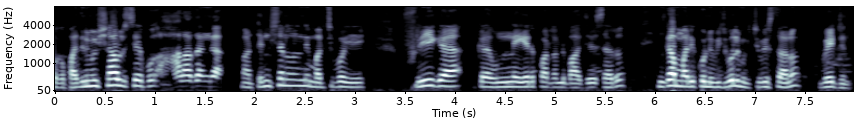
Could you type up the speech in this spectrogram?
ఒక పది నిమిషాల సేపు ఆహ్లాదంగా మన టెన్షన్లన్నీ మర్చిపోయి ఫ్రీగా ఇక్కడ ఉన్న ఏర్పాట్లన్నీ బాగా చేశారు. ఇంకా మరి కొన్ని విజువల్ మీకు చూపిస్తాను. వెయిటింగ్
